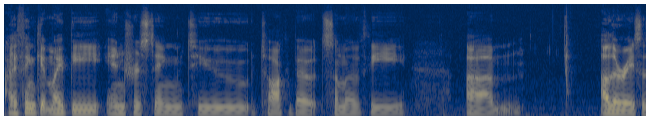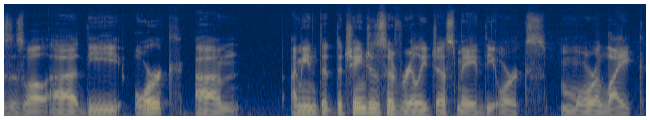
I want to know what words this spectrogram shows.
I think it might be interesting to talk about some of the um, other races as well. Uh, the orc, um, I mean, the, the changes have really just made the orcs more like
